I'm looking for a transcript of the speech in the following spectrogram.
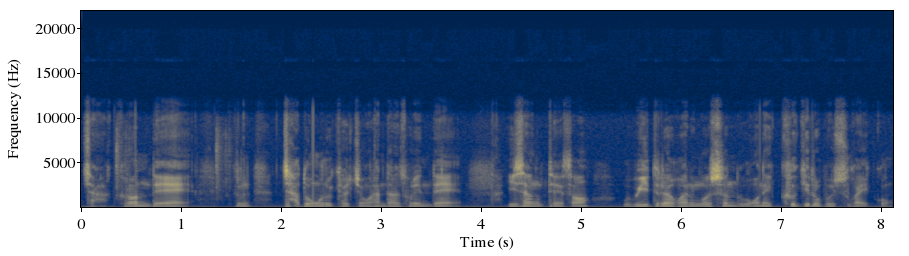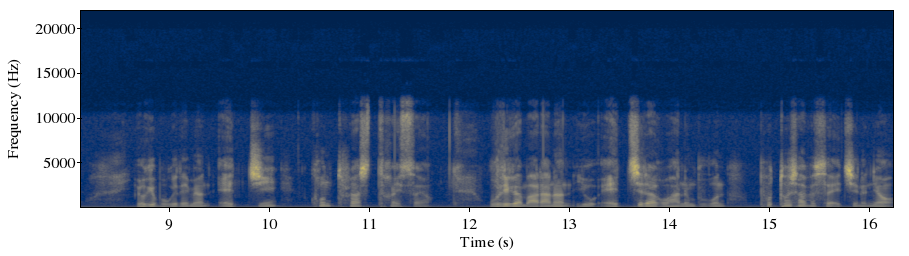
자, 그런데 그럼 자동으로 결정을 한다는 소리인데 이 상태에서 width라고 하는 것은 원의 크기로 볼 수가 있고 여기 보게 되면 엣지 콘트라스트가 있어요. 우리가 말하는 이 엣지라고 하는 부분 포토샵에서 엣지는요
